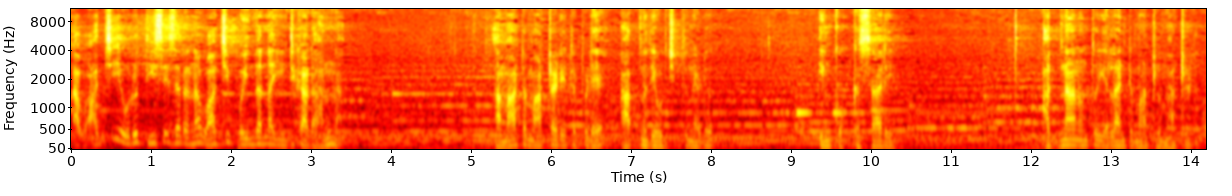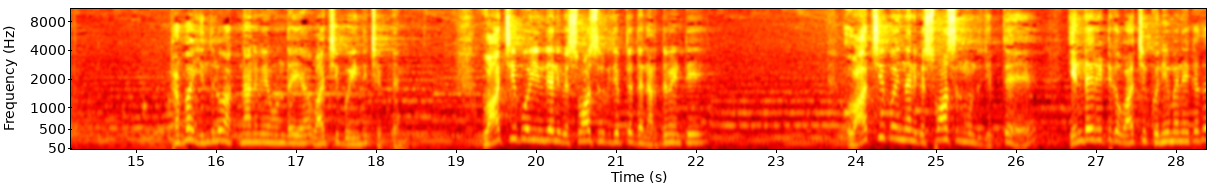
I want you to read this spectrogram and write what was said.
నా వాచి ఎవరు తీసేశారన్నా వాచి పోయిందన్న ఇంటికాడ అన్న. ఆ మాట మాట్లాడేటప్పుడే ఆత్మదేవుడు చెప్తున్నాడు ఇంకొకసారి అజ్ఞానంతో ఎలాంటి మాటలు మాట్లాడద్దు. ప్రభా ఇందులో అజ్ఞానం ఏముందయ్యా వాచిపోయింది చెప్పాను. వాచిపోయింది అని విశ్వాసులకు చెప్తే దాని అర్థం ఏంటి? వాచిపోయిందని విశ్వాసుల ముందు చెప్తే ఇండైరెక్ట్గా వాచి కొనియమనే కదా?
